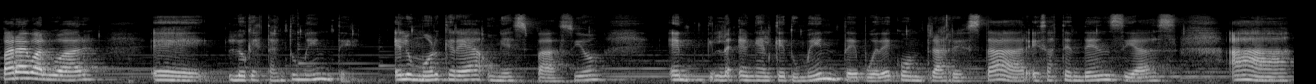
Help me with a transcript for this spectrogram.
para evaluar eh, lo que está en tu mente. El humor crea un espacio en, el que tu mente puede contrarrestar esas tendencias a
